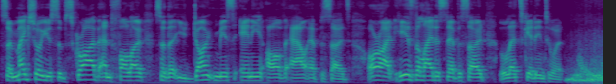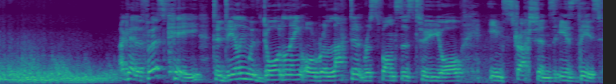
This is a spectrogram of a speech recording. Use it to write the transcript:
So make sure you subscribe and follow so that you don't miss any of our episodes. All right, here's the latest episode. Let's get into it. Okay, the first key to dealing with dawdling or reluctant responses to your instructions is this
